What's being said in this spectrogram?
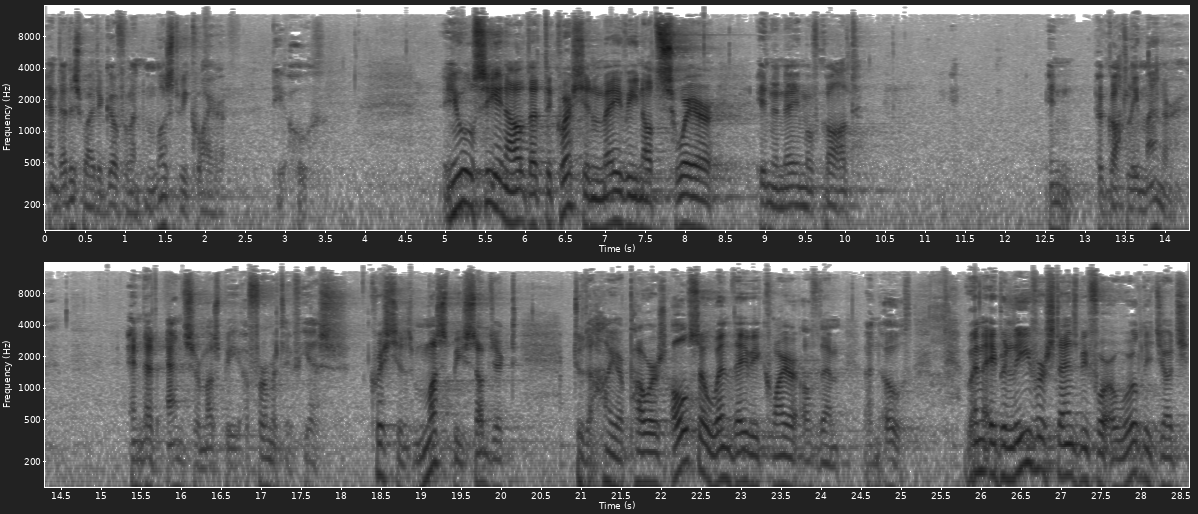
And that is why the government must require the oath. You will see now that the question may we not swear in the name of God in a godly manner? And that answer must be affirmative yes. Christians must be subject to the higher powers also when they require of them an oath. When a believer stands before a worldly judge,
